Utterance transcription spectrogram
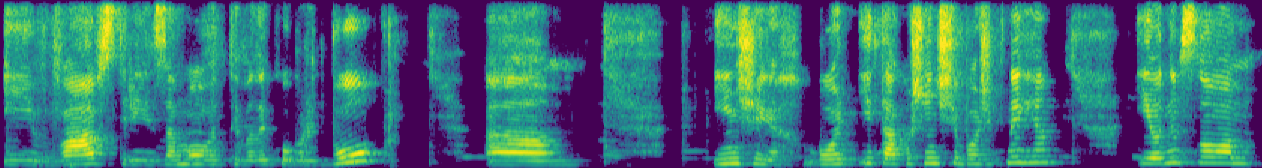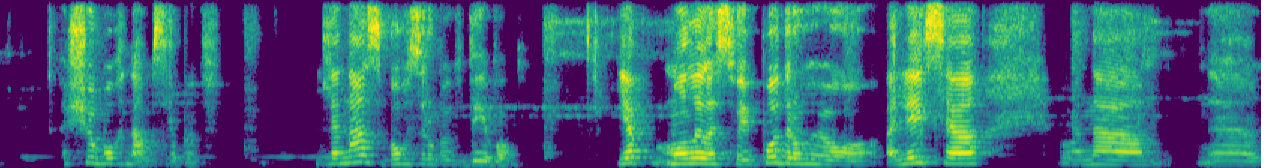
і в Австрії замовити велику боротьбу, ем, інші, і також інші Божі книги. І одним словом, що Бог нам зробив? Для нас Бог зробив диво. Я молилася своєю подругою Олеся. Вона е,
